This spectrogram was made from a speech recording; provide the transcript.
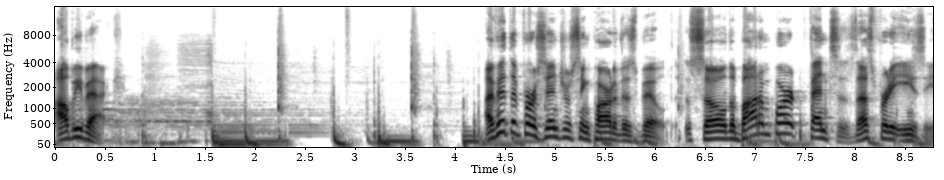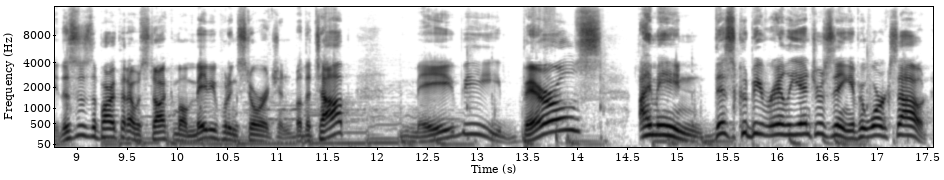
I'll be back. I've hit the first interesting part of this build. So the bottom part, fences, that's pretty easy. This is the part that I was talking about maybe putting storage in, but the top, maybe barrels? I mean, this could be really interesting if it works out.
